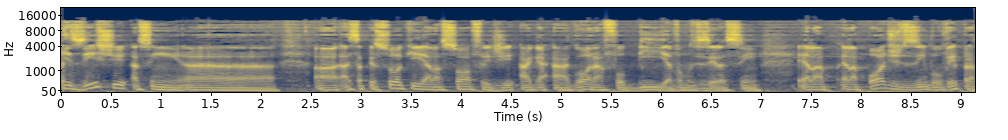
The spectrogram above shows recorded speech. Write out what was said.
existe assim uh, uh, essa pessoa que ela sofre de agorafobia vamos dizer assim ela ela pode desenvolver para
